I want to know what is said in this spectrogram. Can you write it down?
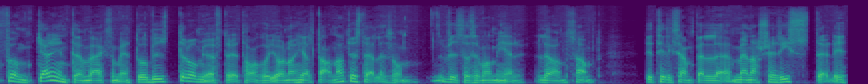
Funkar inte en verksamhet, då byter de ju efter ett tag och gör något helt annat istället som visar sig vara mer lönsamt. Det är till exempel menagerister. Det,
